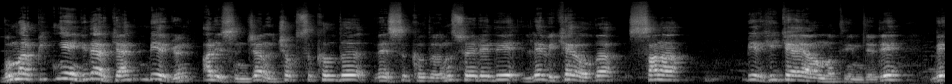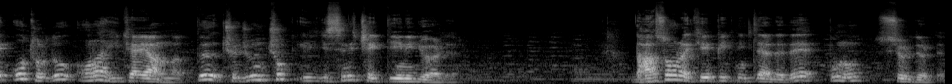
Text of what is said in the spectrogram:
Bunlar pikniğe giderken bir gün Alice'in canı çok sıkıldı ve sıkıldığını söyledi. Levi Carroll da sana bir hikaye anlatayım dedi ve oturdu ona hikaye anlattı. Çocuğun çok ilgisini çektiğini gördü. Daha sonraki pikniklerde de bunu sürdürdü.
